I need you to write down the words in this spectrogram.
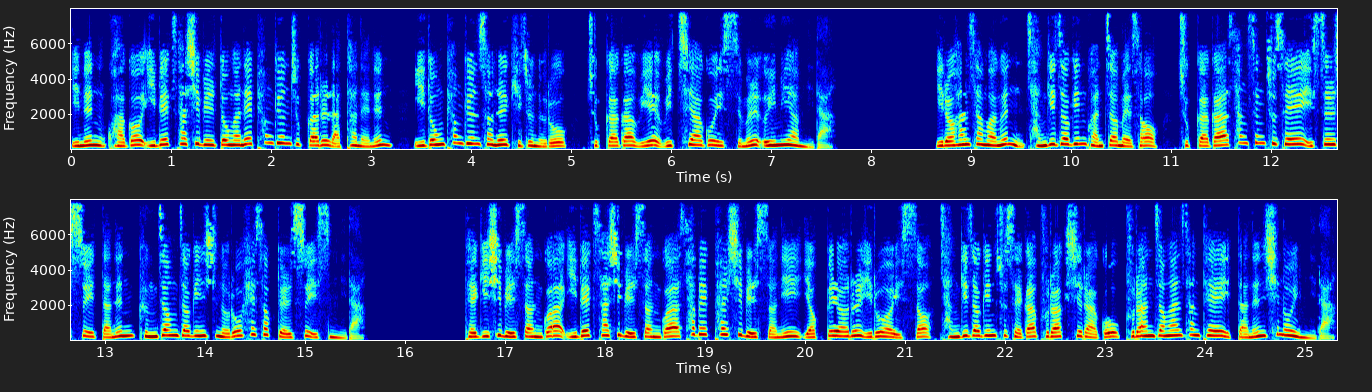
이는 과거 240일 동안의 평균 주가를 나타내는 이동 평균선을 기준으로 주가가 위에 위치하고 있음을 의미합니다. 이러한 상황은 장기적인 관점에서 주가가 상승 추세에 있을 수 있다는 긍정적인 신호로 해석될 수 있습니다. 121선과 241선과 481선이 역배열을 이루어 있어 장기적인 추세가 불확실하고 불안정한 상태에 있다는 신호입니다.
